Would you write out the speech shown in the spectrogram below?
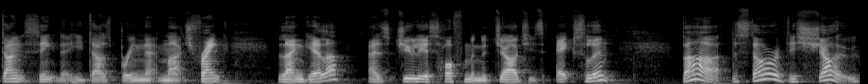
don't think that he does bring that much. Frank Langella as Julius Hoffman, the judge, is excellent. But the star of this show,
